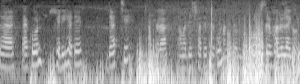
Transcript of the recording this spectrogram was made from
তা এখন ফেরিঘাটে যাচ্ছি আপনারা আমাদের সাথে থাকুন নিশ্চয়ই ভালো লাগবে।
